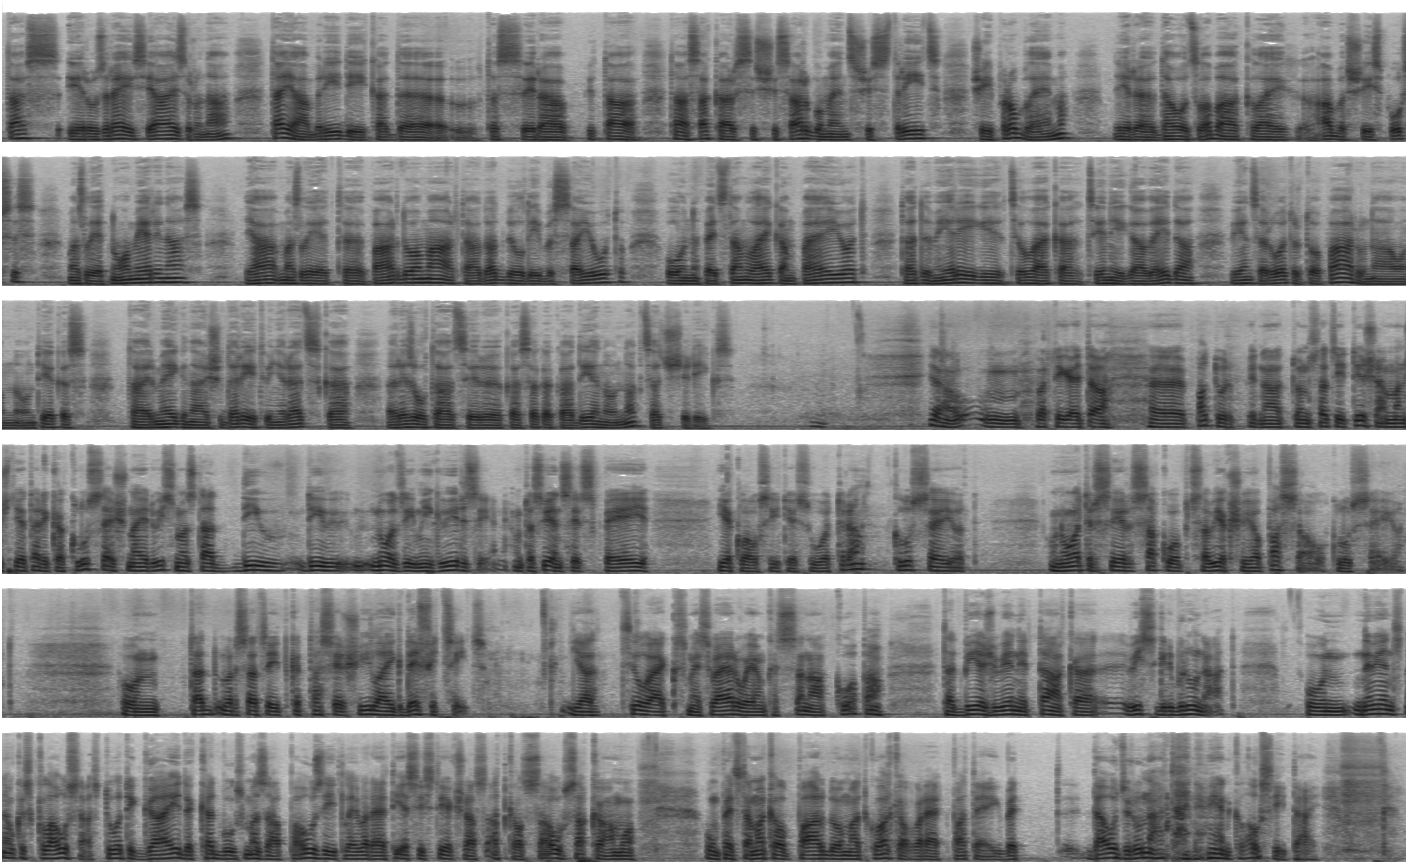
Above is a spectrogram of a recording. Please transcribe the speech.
tas ir uzreiz jāizrunā tajā brīdī, kad uh, tas ir uh, tā, tā sakars, šis arguments, šis strīds, šī problēma ir eh, daudz labāk, lai abas šīs puses mazliet nomierinās. Jā, mazliet eh, pārdomā ar tādu atbildības sajūtu, un pēc tam laikam paiet, tad mierīgi cilvēka cienīgā veidā viens ar otru to pārunā. Un, un tie, kas tā ir mēģinājuši darīt, viņi redz, ka rezultāts ir kā, saka, kā diena un nakts atšķirīgs. Jā, var tikai tā e, paturpināt un sacīt, tiešām man šķiet arī, ka klusēšanai ir vismaz tādi divi, divi nozīmīgi virzieni. Un tas viens ir spēja ieklausīties otrā, klusējot, un otrs ir sakopt savu iekšējo pasauli, klusējot. Un tad var sacīt, ka tas ir šī laika deficīts. Ja cilvēkus mēs vērojam, kas sanāk kopā, tad tad bieži vien ir tā, ka visi grib runāt. Un neviens nav kas klausās. To tik gaida, kad būs mazā pauzīte, lai varētu iesist iekšā atkal savu sakāmo, un pēc tam atkal pārdomāt, ko atkal varētu pateikt. Bet daudz runātāju, neviena klausītāja.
